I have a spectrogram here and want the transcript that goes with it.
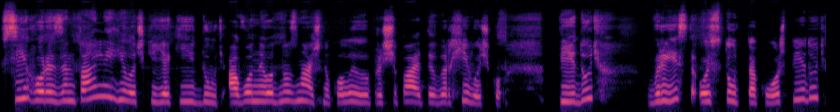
Всі горизонтальні гілочки, які йдуть, а вони однозначно, коли ви прищіпаєте верхівочку, підуть в ріст, ось тут також підуть,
